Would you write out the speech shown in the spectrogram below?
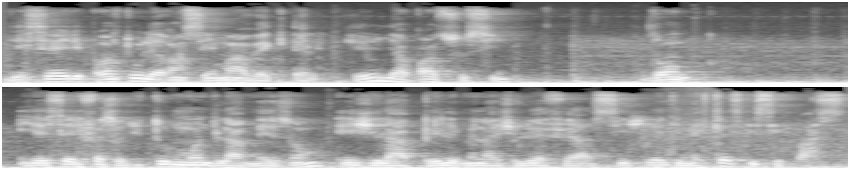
d'essayer de prendre tous les renseignements avec elle. Il n'y a pas de souci. Donc, il essaie de faire sortir tout le monde de la maison et je l'ai appelé, maintenant je lui ai fait assis. Je lui ai dit, mais qu'est-ce qui se passe?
